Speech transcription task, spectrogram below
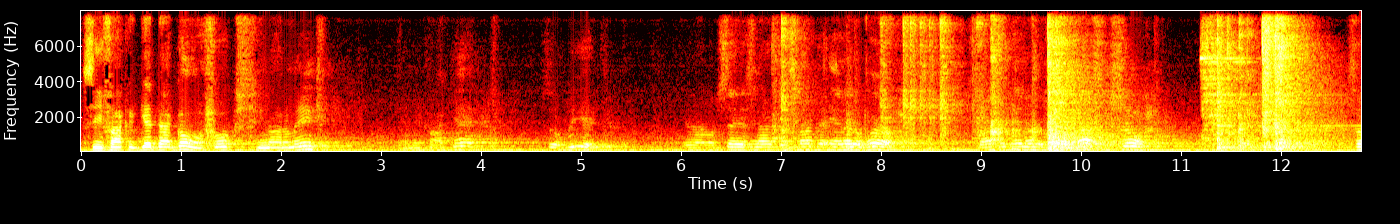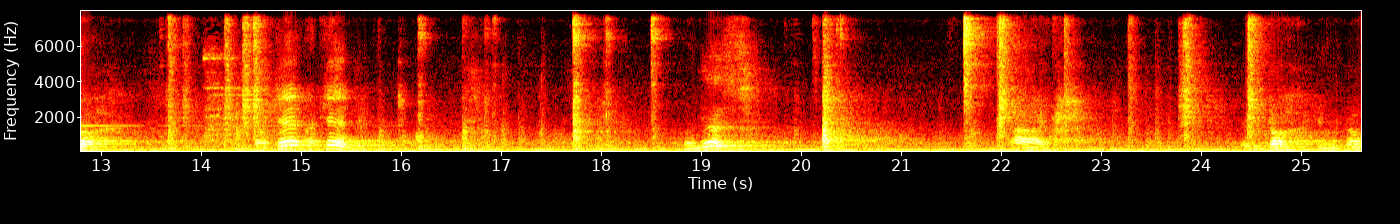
see if I could get that going, folks. You know what I mean? And if I can't, so be it. You know what I'm saying? It's not, it's not the end of the world. It's not the end of the world, that's for sure. So, I can't, I can't. But yes. All right. Go, here we go.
